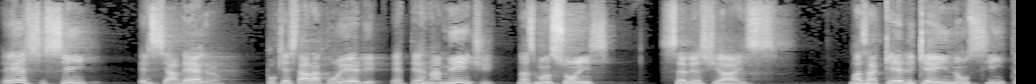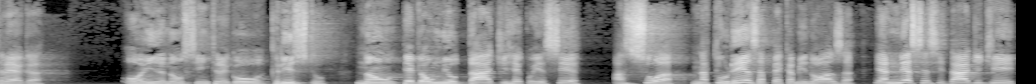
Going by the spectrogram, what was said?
Esse sim eles se alegram, porque estará com ele eternamente nas mansões celestiais. Mas aquele que ainda não se entrega, ou ainda não se entregou a Cristo, não teve a humildade de reconhecer a sua natureza pecaminosa e a necessidade de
